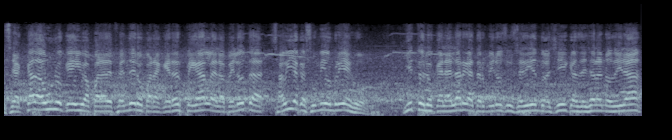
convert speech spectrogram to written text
o sea, cada uno que iba para defender o para querer pegarle a la pelota, sabía que asumía un riesgo. Y esto es lo que a la larga terminó sucediendo allí. Cancellana nos dirá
